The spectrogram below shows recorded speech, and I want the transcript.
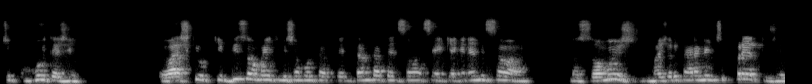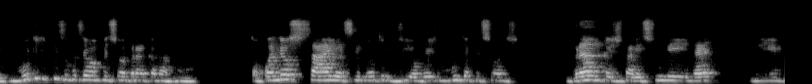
tipo muita gente. Eu acho que o que visualmente me chamou tanta atenção assim, é que a Guiné-Bissau, nós somos majoritariamente pretos, gente. Muito difícil você ver uma pessoa branca na rua. Então, quando eu saio assim no outro dia, eu vejo muitas pessoas brancas, tá, isso me, né, me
